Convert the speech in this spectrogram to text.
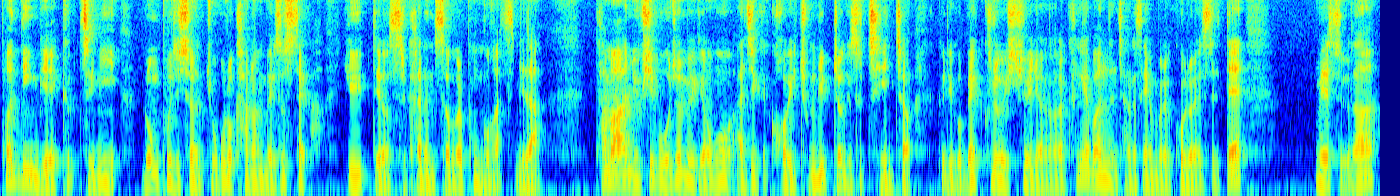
펀딩비의 급증이 롱 포지션 쪽으로 강한 매수세가 유입되었을 가능성을 본 것 같습니다. 다만 65점의 경우 아직 거의 중립적인 수치인 척 그리고 매크로 이슈의 영향을 크게 받는 장세임을 고려했을 때 매수나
